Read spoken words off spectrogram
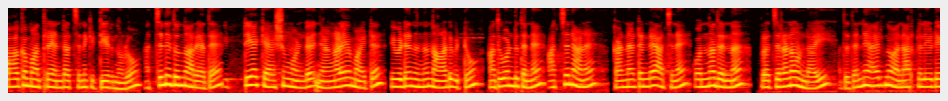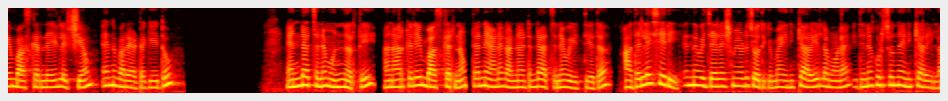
ഭാഗം മാത്രമേ എന്റെ അച്ഛന് കിട്ടിയിരുന്നുള്ളൂ. അച്ഛൻ ഇതൊന്നും അറിയാതെ കിട്ടിയ ക്യാഷും കൊണ്ട് ഞങ്ങളെയുമായിട്ട് ഇവിടെ നിന്ന് നാട് വിട്ടു. അതുകൊണ്ട് തന്നെ അച്ഛനാണ് കണ്ണേട്ടന്റെ അച്ഛനെ കൊന്നതെന്ന് പ്രചരണം ഉണ്ടായി അത് തന്നെയായിരുന്നു അനാർക്കലിയുടെയും ഭാസ്കരന്റെയും ലക്ഷ്യം എന്ന് പറയട്ടോ ഗീതു. എന്റെ അച്ഛനെ മുൻനിർത്തി അനാർക്കലിയും ഭാസ്കരനും തന്നെയാണ് കണ്ണേട്ടന്റെ അച്ഛനെ വീഴ്ത്തിയത്. അതല്ലേ ശരി? എന്ന് വിജയലക്ഷ്മിയോട് ചോദിക്കുമ്പോൾ എനിക്കറിയില്ല മോളെ ഇതിനെക്കുറിച്ചൊന്നും എനിക്കറിയില്ല.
